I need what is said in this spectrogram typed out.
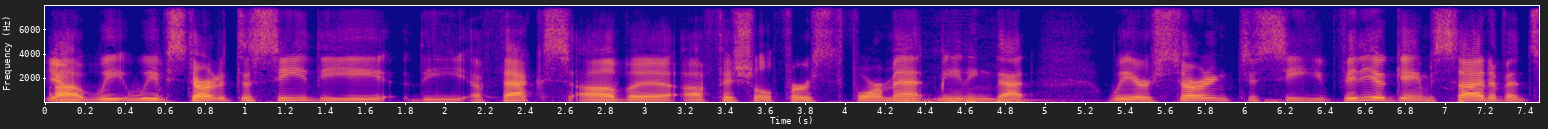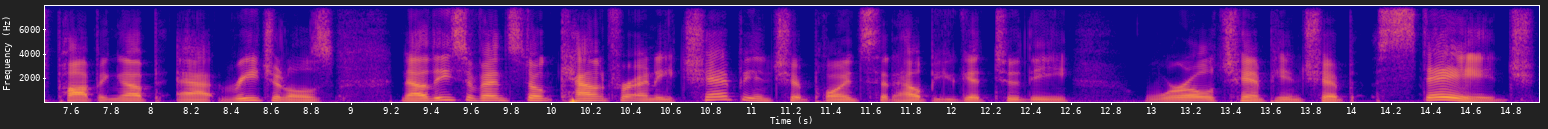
Yep. Uh, we we've started to see the the effects of a official first format, meaning that we are starting to see video game side events popping up at regionals. Now, these events don't count for any championship points that help you get to the world championship stage,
